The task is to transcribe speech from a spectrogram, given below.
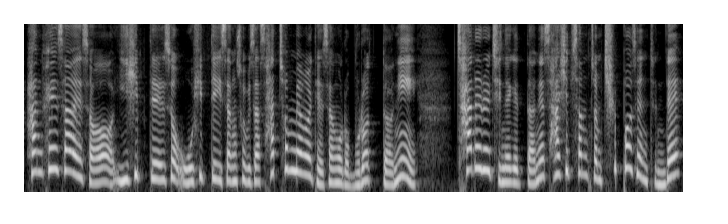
한 회사에서 20대에서 50대 이상 소비자 4천 명을 대상으로 물었더니 차례를 지내겠다는 43.7%인데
